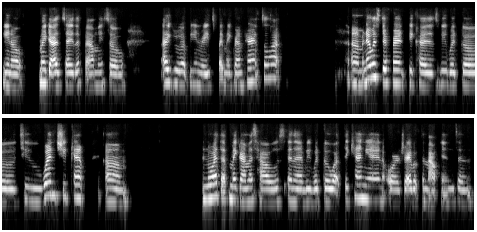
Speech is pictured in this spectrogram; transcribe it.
you know, my dad's side of the family. So I grew up being raised by my grandparents a lot. Um, and it was different because we would go to one sheep camp um, north of my grandma's house, and then we would go up the canyon or drive up the mountains and,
